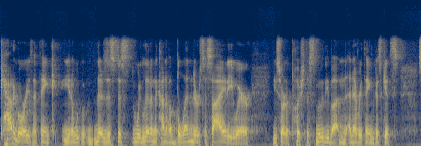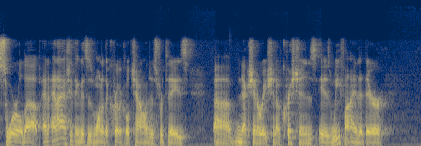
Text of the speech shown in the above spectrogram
categories, I think, you know, there's this this we live in a kind of a blender society where you sort of push the smoothie button and everything just gets swirled up. And and I actually think this is one of the critical challenges for today's uh, next generation of Christians is we find that they're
